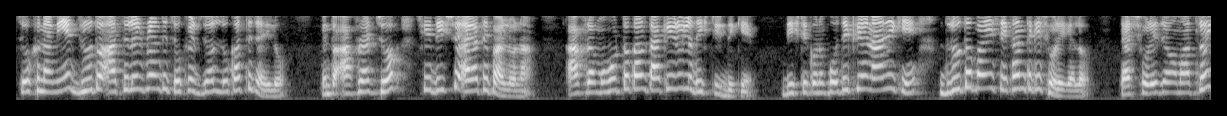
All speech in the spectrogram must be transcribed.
চোখ নামিয়ে দ্রুত আঁচলের প্রান্তে চোখের জল লুকাতে চাইল। কিন্তু আফরার চোখ সে দৃশ্য এড়াতে পারল না। আফরা মুহূর্তকাল তাকিয়ে রইল দৃষ্টির দিকে। দৃষ্টি কোনো প্রতিক্রিয়া না দেখে দ্রুত পায়ে সেখান থেকে সরে গেল। তার সরে যাওয়া মাত্রই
